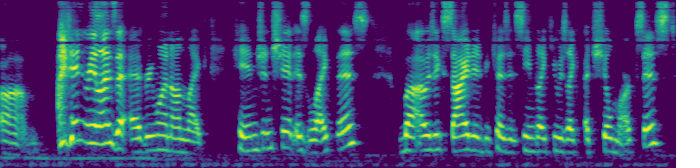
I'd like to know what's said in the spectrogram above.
um, I didn't realize that everyone on like Hinge and shit is like this. But I was excited because it seemed like he was like a chill Marxist.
